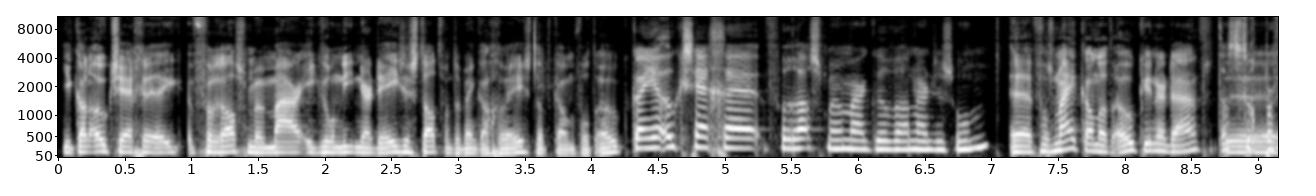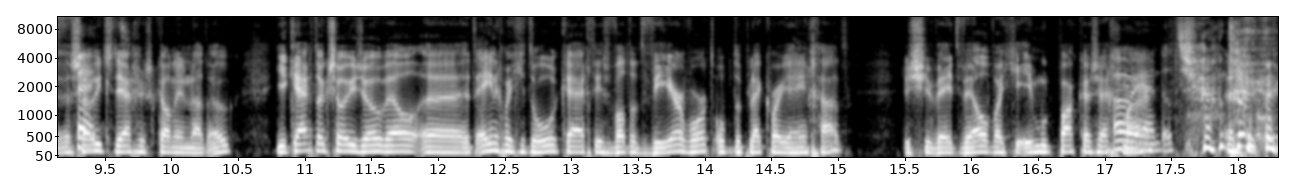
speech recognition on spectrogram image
Je kan ook zeggen, ik verras me, maar ik wil niet naar deze stad. Want daar ben ik al geweest. Dat kan bijvoorbeeld ook. Kan je ook zeggen, verras me, maar ik wil wel naar de zon? Volgens mij kan dat ook inderdaad. Dat is toch perfect? zoiets dergelijks kan inderdaad ook. Je krijgt ook sowieso wel... het enige wat je te horen krijgt is wat het weer wordt op de plek waar je heen gaat. Dus je weet wel wat je in moet pakken, zeg Oh maar. ja, dat is op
